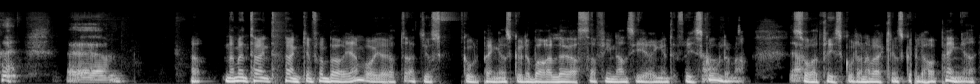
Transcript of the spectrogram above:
Ehm, Ja. Nej, men tank, tanken från början var ju att, att just skolpengen skulle bara lösa finansieringen till friskolorna. Ja. Så att friskolorna verkligen skulle ha pengar.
